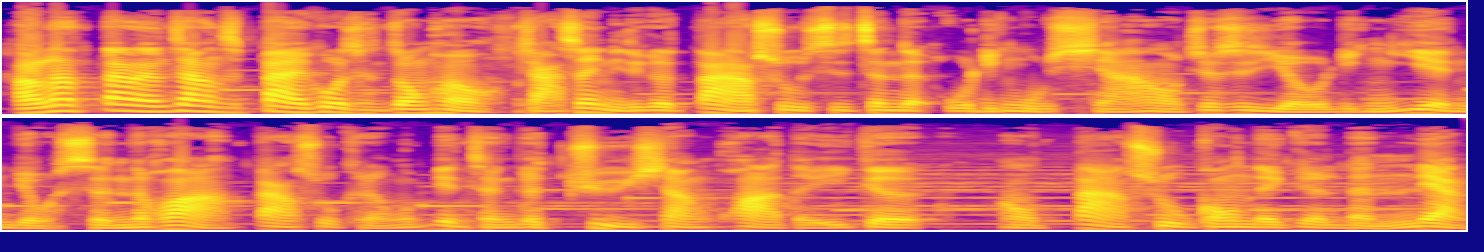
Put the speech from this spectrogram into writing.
好，那当然这样子拜的过程中，哈，假设你这个大树是真的无灵无瑕哦，就是有灵验有神的话，大树可能会变成一个具象化的一个哦大树宫的一个能量。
